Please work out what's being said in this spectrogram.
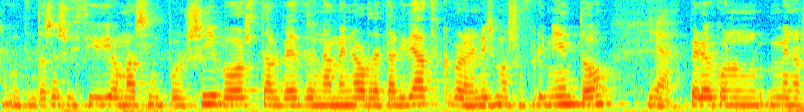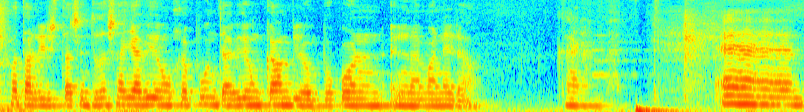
intentos de suicidio más impulsivos, tal vez de una menor letalidad, con el mismo sufrimiento, Ja. pero con menos fatalistas. Entonces ahí ha habido un repunte, ha habido un cambio un poco en, en la manera. Caramba. Eh,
